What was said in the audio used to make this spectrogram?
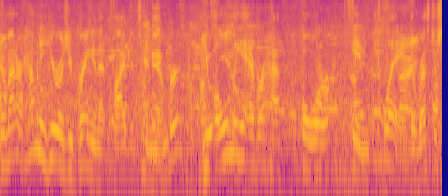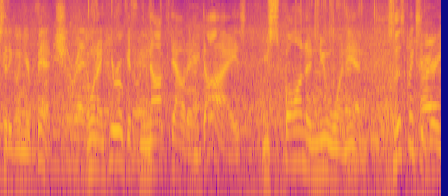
no matter how many heroes you bring in that five to ten number, you only ever have four in play. The rest are sitting on your bench. And when a hero gets knocked out and dies, you spawn a new one in. So this makes it very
